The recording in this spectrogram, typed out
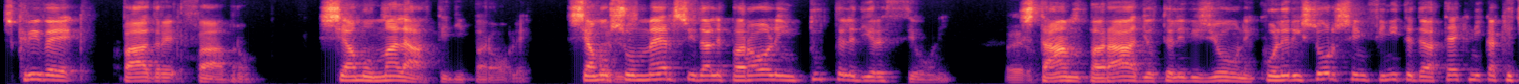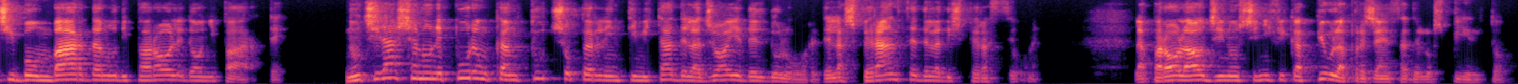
Scrive padre Fabro, siamo malati di parole, siamo sommersi dalle parole in tutte le direzioni. Vero. Stampa, radio, televisione, con le risorse infinite della tecnica che ci bombardano di parole da ogni parte. non ci lasciano neppure un cantuccio per l'intimità della gioia e del dolore, della speranza e della disperazione. La parola oggi non significa più la presenza dello spirito,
